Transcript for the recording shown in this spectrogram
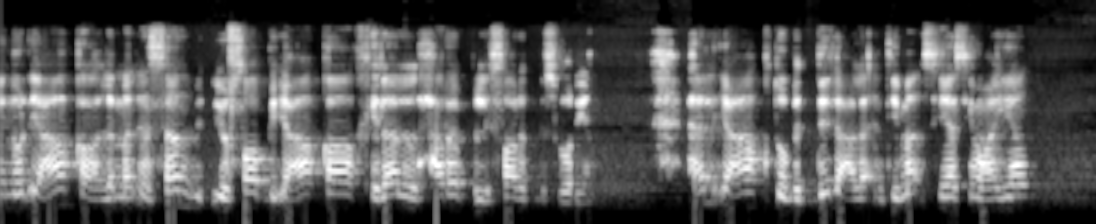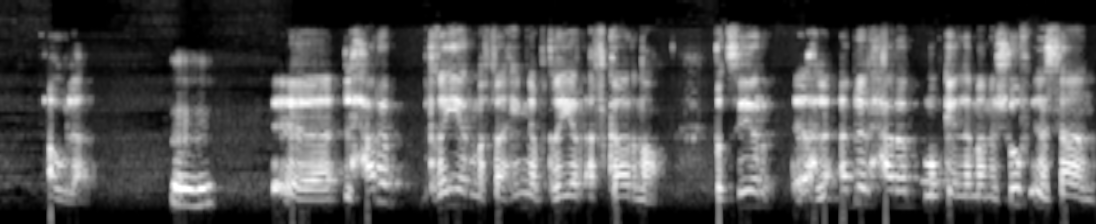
إنه الإعاقة لما الإنسان يصاب بإعاقة خلال الحرب اللي صارت بسوريا هل إعاقته بتدل على انتماء سياسي معين أو لا؟ آه، الحرب بتغير مفاهيمنا بتغير أفكارنا بتصير هلأ قبل الحرب ممكن لما بنشوف إنسان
